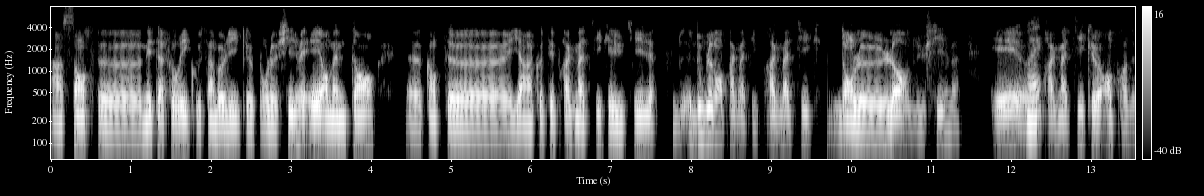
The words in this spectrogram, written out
un sens métaphorique ou symbolique pour le film et en même temps quand euh, il y a un côté pragmatique et utile, doublement pragmatique, pragmatique dans le lore du film et euh, pragmatique en prod.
